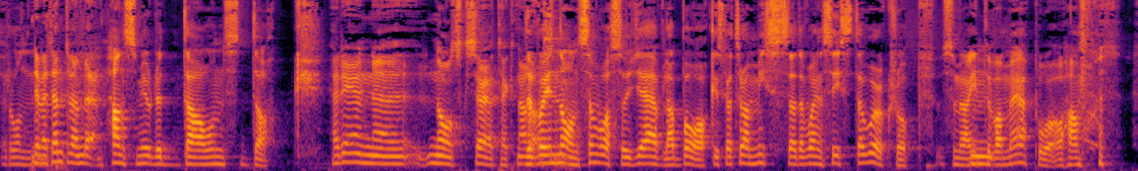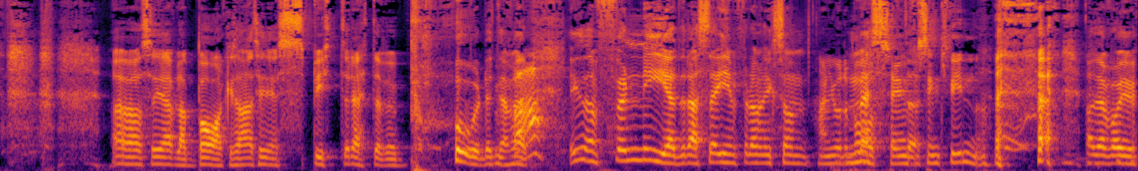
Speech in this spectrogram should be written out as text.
Ron... Det vet jag inte vem det är. Han som gjorde Downs Duck. Ja, det är en uh, norsk serietecknare. Det var ju någon som var så jävla bakis. För jag tror han missade. Det var en sista workshop som jag inte var med på. Och han var, han var så jävla bakis. Han hade tydligen spytt rätt över bordet. Jag Va? menar, liksom förnedra sig inför de liksom Han gjorde bort sig inför sin kvinna. Ja, det var ju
